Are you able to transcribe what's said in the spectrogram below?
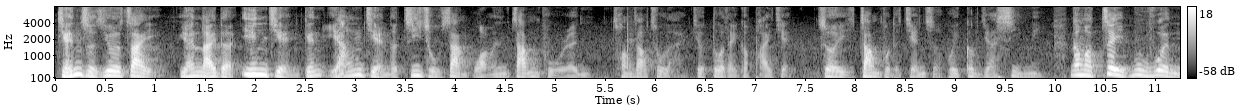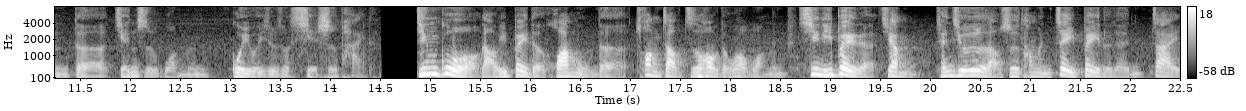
剪纸就是在原来的阴剪跟阳剪的基础上，我们漳浦人创造出来，就多了一个排剪，所以漳浦的剪纸会更加细腻。那么这一部分的剪纸，我们归为就是说写实派的。经过老一辈的花母的创造之后的话，我们新一辈的像陈秋日老师他们这一辈的人，在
